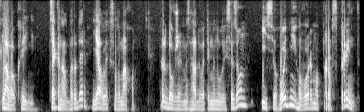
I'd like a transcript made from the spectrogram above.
Слава Україні! Це канал Барудер, я Олег Соломахо. Продовжуємо згадувати минулий сезон, і сьогодні говоримо про спринт.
